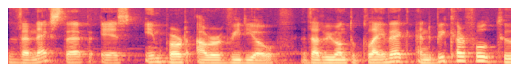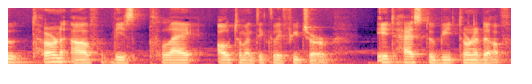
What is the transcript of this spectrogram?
The next step is import our video that we want to playback and be careful to turn off this play automatically feature. It has to be turned off.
